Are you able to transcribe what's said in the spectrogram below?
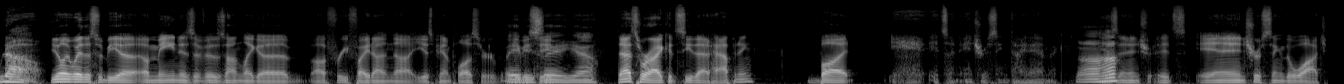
gonna- no. The only way this would be a, a main is if it was on like a, a free fight on uh, ESPN Plus or ABC. ABC. Yeah. That's where I could see that happening. But it's an interesting dynamic. Uh-huh. It's an inter- it's interesting to watch.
